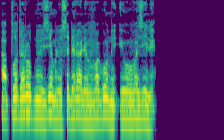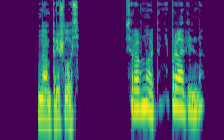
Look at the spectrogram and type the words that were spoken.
А плодородную землю собирали в вагоны и увозили. Нам пришлось. «Все равно это неправильно», —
